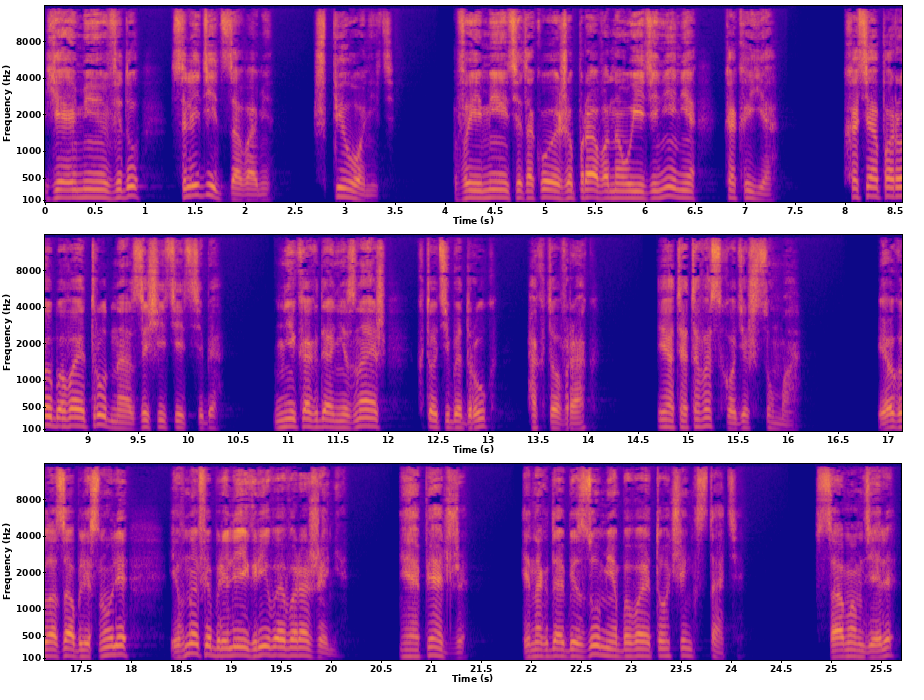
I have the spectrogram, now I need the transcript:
Я имею в виду следить за вами, шпионить. Вы имеете такое же право на уединение, как и я. Хотя порой бывает трудно защитить себя. Никогда не знаешь, кто тебе друг, а кто враг. И от этого сходишь с ума». Ее глаза блеснули и вновь обрели игривое выражение. И опять же, иногда безумие бывает очень кстати. В самом деле?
